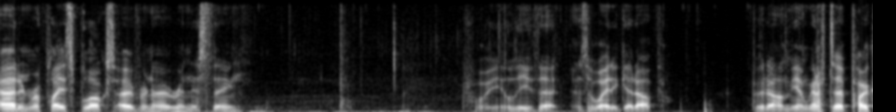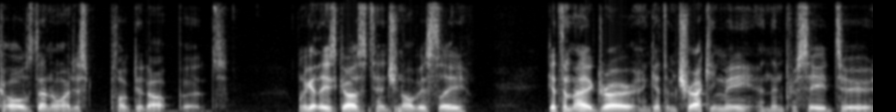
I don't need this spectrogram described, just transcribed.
add and replace blocks over and over in this thing. Probably leave that as a way to get up. But um, yeah, I'm gonna have to poke holes. Don't know why I just plugged it up, but I want to get these guys' attention. Obviously, get them aggro and get them tracking me, and then proceed to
